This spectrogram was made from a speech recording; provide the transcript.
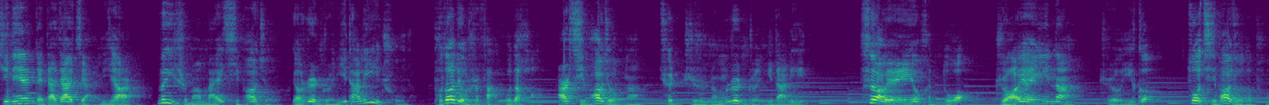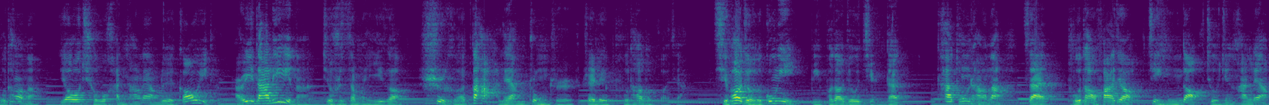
今天给大家讲一下为什么买起泡酒要认准意大利出的。葡萄酒是法国的好，而起泡酒呢却只能认准意大利的。次要原因有很多，主要原因呢只有一个：做起泡酒的葡萄呢要求含糖量略高一点，而意大利呢就是这么一个适合大量种植这类葡萄的国家。起泡酒的工艺比葡萄酒简单，它通常呢在葡萄发酵进行到酒精含量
